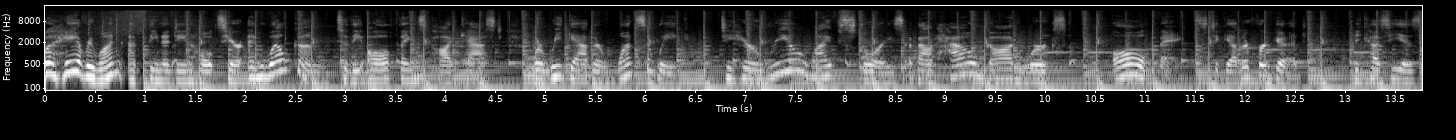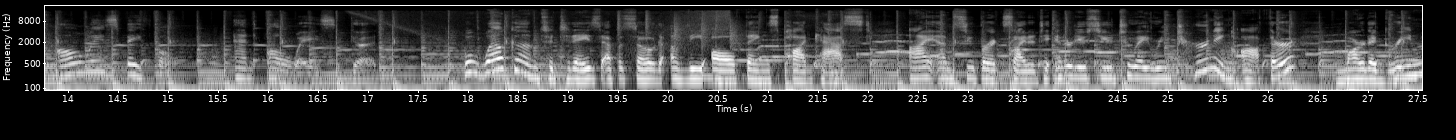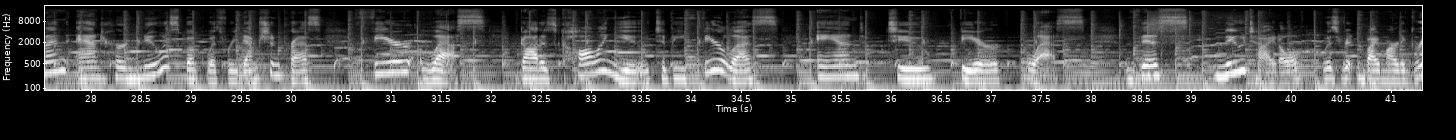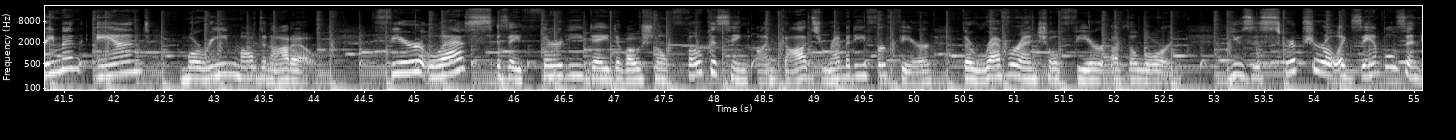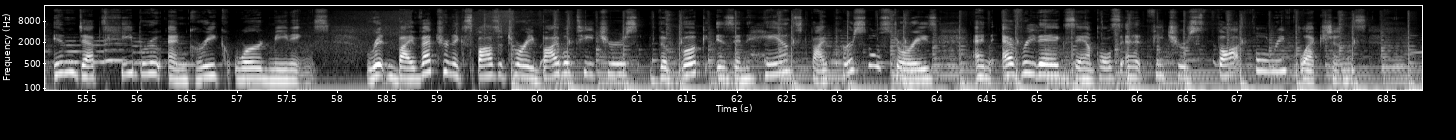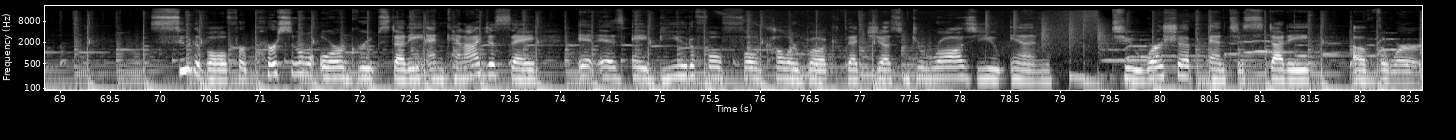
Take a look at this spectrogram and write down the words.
Well, hey everyone, Athena Dean Holtz here, and welcome to the All Things Podcast, where we gather once a week to hear real life stories about how God works all things together for good, because He is always faithful and always good. Well, welcome to today's episode of the All Things Podcast. I am super excited to introduce you to a returning author, Marta Greenman, and her newest book with Redemption Press, Fear Less. God is calling you to be fearless and to fear less. This new title was written by Marta Greenman and Maureen Maldonado. Fear Less is a 30 day devotional focusing on God's remedy for fear, the reverential fear of the Lord. Uses scriptural examples and in depth Hebrew and Greek word meanings. Written by veteran expository Bible teachers, the book is enhanced by personal stories and everyday examples, and it features thoughtful reflections suitable for personal or group study. And can I just say, it is a beautiful full color book that just draws you in to worship and to study of the Word.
